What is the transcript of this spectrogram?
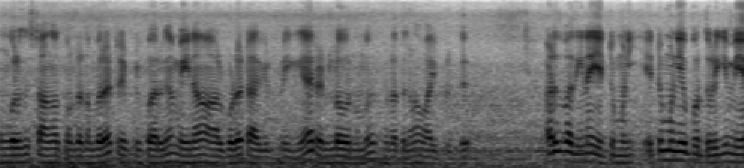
உங்களுக்கு ஸ்ட்ராங்காக தோன்ற நம்பரை ட்ரை பண்ணி பாருங்கள் மெயினாக ஆல்போர்டை டார்கெட் பண்ணிக்கங்க. ரெண்டில் ஒரு நம்பர் வரதுக்கான வாய்ப்பு இருக்குது அடுத்து பார்த்தீங்கன்னா எட்டு மணி. எட்டு மணியை பொறுத்த வரைக்கும் ஏ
